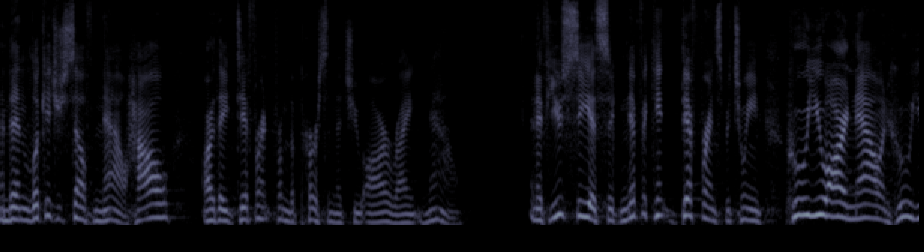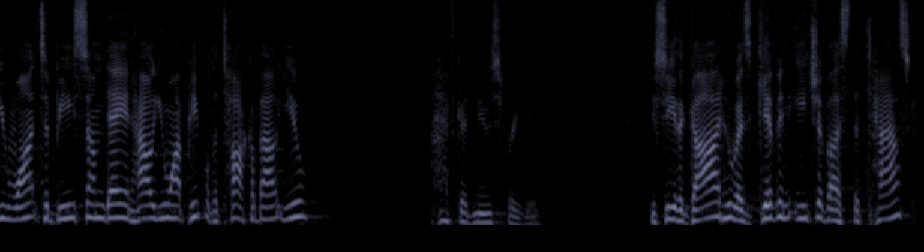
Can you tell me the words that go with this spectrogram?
And then look at yourself now. How are they different from the person that you are right now? And if you see a significant difference between who you are now and who you want to be someday and how you want people to talk about you, I have good news for you. You see, the God who has given each of us the task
